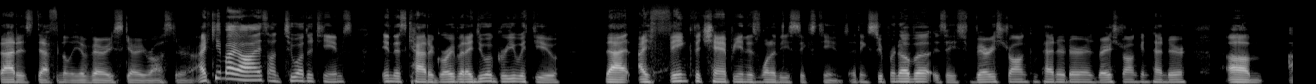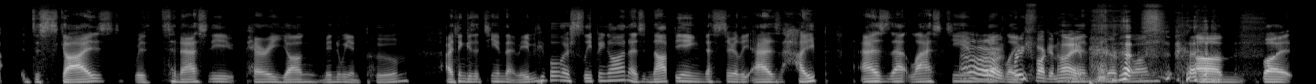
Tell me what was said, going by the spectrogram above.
that is definitely a very scary roster. I keep my eyes on two other teams in this category, but I do agree with you that I think the champion is one of these six teams. I think Supernova is a very strong competitor, a very strong contender. Um, uh, disguised with tenacity, Perry, Young, Minui, and Poom. I think is a team that maybe people are sleeping on as not being necessarily as hype as that last team. Oh, that, like, pretty fucking hype. um, but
